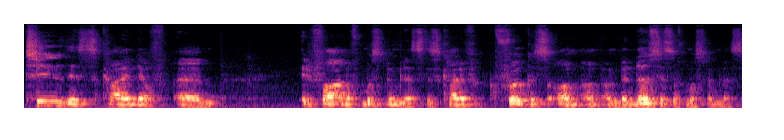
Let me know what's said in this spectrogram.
to this kind of um, irfan of Muslimness, this kind of focus on, on, on the gnosis of Muslimness.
